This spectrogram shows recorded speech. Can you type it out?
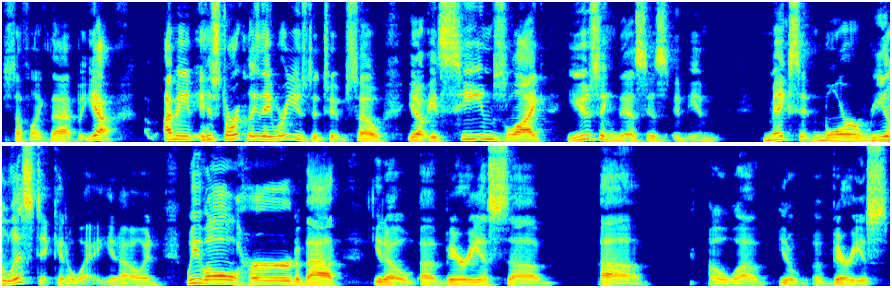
stuff like that. But yeah, I mean historically they were used in tubes, so you know it seems like using this is makes it more realistic in a way, you know. And we've all heard about you know uh, various um uh, oh uh, you know uh, various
